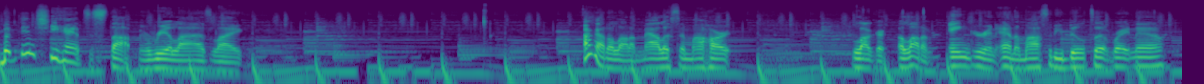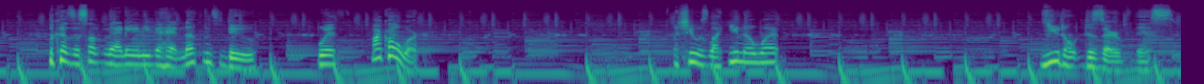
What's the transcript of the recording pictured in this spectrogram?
But then she had to stop and realize, like, I got a lot of malice in my heart, like a, a lot of anger and animosity built up right now because of something that ain't even had nothing to do with my coworker. And she was like, you know what? You don't deserve this.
